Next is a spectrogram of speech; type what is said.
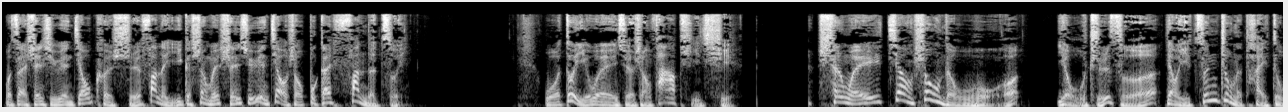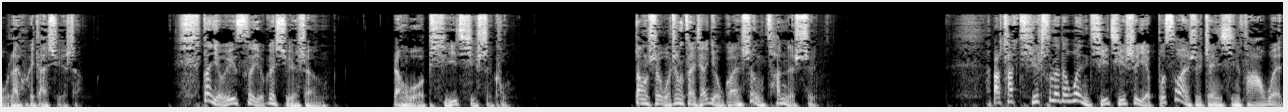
我在神学院教课时犯了一个身为神学院教授不该犯的罪。我对一位学生发脾气，身为教授的我有职责要以尊重的态度来回答学生。但有一次，有个学生让我脾气失控。当时我正在讲有关圣餐的事，而他提出来的问题其实也不算是真心发问，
